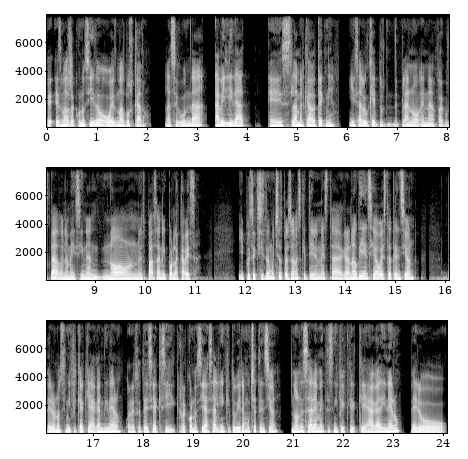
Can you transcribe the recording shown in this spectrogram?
e, es más reconocido o es más buscado. La segunda habilidad es la mercadotecnia. Y es algo que pues, de plano en la facultad o en la medicina no nos pasa ni por la cabeza. Y pues existen muchas personas que tienen esta gran audiencia o esta atención, pero no significa que hagan dinero. Por eso te decía que si reconocías a alguien que tuviera mucha atención, no necesariamente significa que, haga dinero, pero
